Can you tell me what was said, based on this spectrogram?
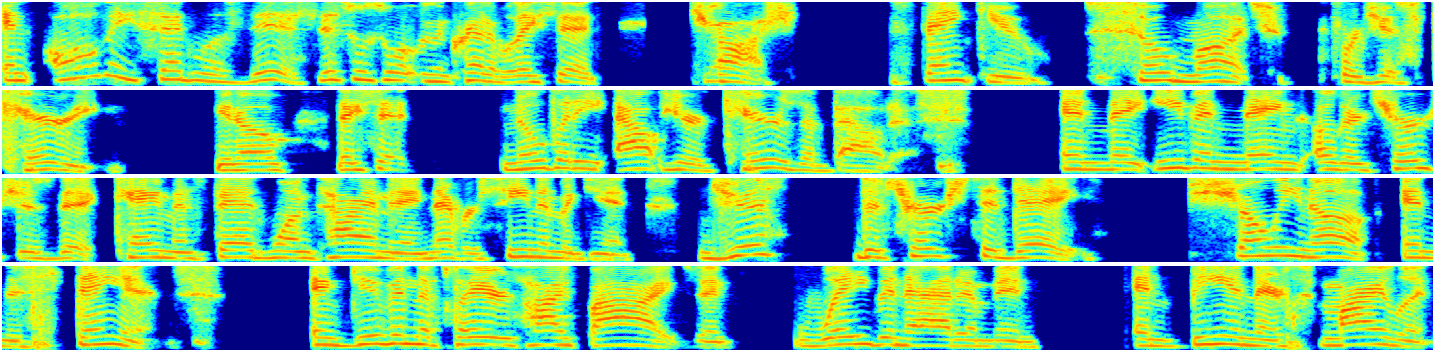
and all they said was this this was what was incredible. They said, Josh, thank you so much for just caring. You know, they said, nobody out here cares about us. And they even named other churches that came and fed one time and they never seen them again. Just the church today showing up in the stands and giving the players high fives and waving at them and and being there smiling.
